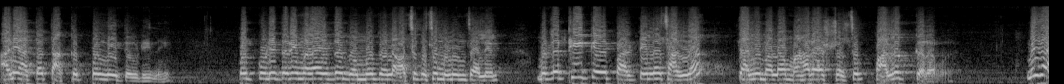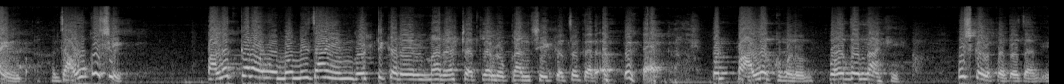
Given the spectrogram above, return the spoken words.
आणि आता ताकद पण नाही तेवढी नाही. पण कुणीतरी मला एकदा गंमत झालं असं कसं म्हणून चालेल? म्हटलं ठीक आहे पार्टीला सांगा त्यांनी मला महाराष्ट्राचं पालक करावं. मी जाईन जाऊ कशी? पालक करावं मग मी जाईन गोष्टी करेन महाराष्ट्रातल्या लोकांशी कसं करा पण पालक म्हणून पद नाही. पुष्कळ पद झाली.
